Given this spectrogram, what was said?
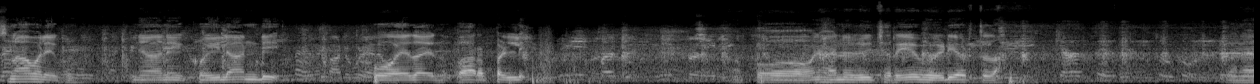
അസ്സാം വലൈക്കും ഞാൻ കൊയിലാണ്ടി പോയതായിരുന്നു പാറപ്പള്ളി. അപ്പോൾ ഞാനൊരു ചെറിയ വീഡിയോ എടുത്തതാണ് പിന്നെ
